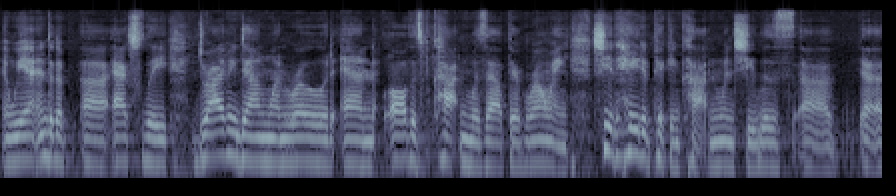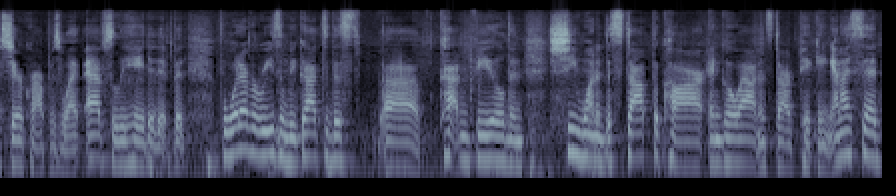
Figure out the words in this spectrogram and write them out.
And we ended up uh, actually driving down one road, and all this cotton was out there growing. She had hated picking cotton when she was uh, a sharecropper's wife. Absolutely hated it. But for whatever reason, we got to this uh, cotton field, and she wanted to stop the car and go out and start picking. And I said,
